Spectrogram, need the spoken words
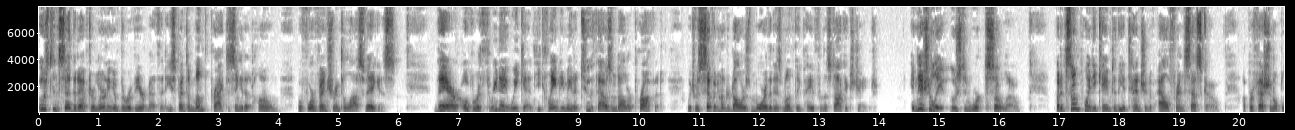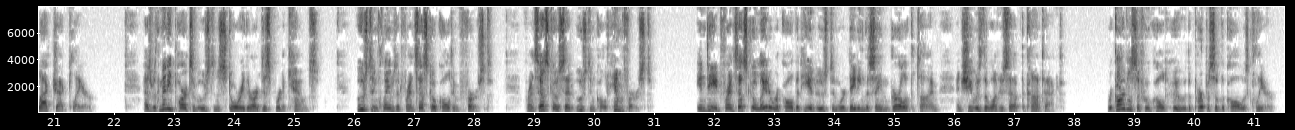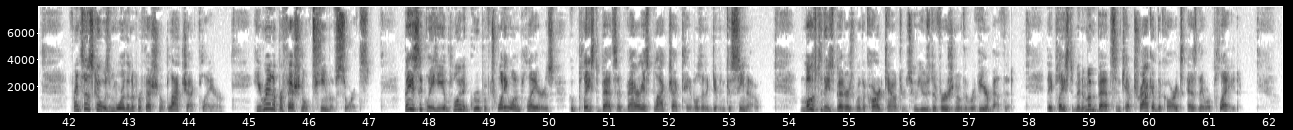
Uston said that after learning of the Revere method, he spent a month practicing it at home before venturing to Las Vegas. There, over a three day weekend, he claimed he made a $2,000 profit, which was $700 more than his monthly pay from the stock exchange. Initially, Uston worked solo, but at some point he came to the attention of Al Francesco, a professional blackjack player. As with many parts of Uston's story, there are disparate accounts. Uston claims that Francesco called him first, Francesco said Uston called him first. Indeed, Francesco later recalled that he and Uston were dating the same girl at the time, and she was the one who set up the contact. Regardless of who called who, the purpose of the call was clear. Francesco was more than a professional blackjack player. He ran a professional team of sorts. Basically, he employed a group of 21 players who placed bets at various blackjack tables at a given casino. Most of these bettors were the card counters, who used a version of the Revere method. They placed minimum bets and kept track of the cards as they were played.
